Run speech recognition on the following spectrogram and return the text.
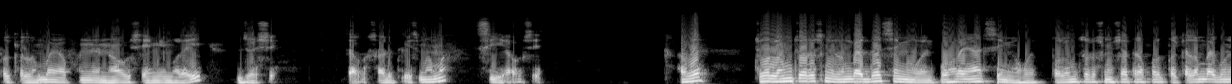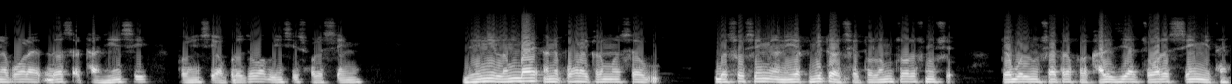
તો કે લંબાઈ આપણને નવ સેમી મળી જશે. ચાલો સાડત્રીસમાં સી આવશે. હવે જો લંબચોરસની લંબાઈ દસ સેમી હોય પહોળાઈ આઠ સેમી હોય, તો લંબચોરસનું ક્ષેત્રફળ તો કે લંબાઈ ગુણ્યા પહોળાઈ દસ અઠ્ઠા એસી તો એસી આપણો જવાબ એસી ચોરસ સેમી. જેની લંબાઈ અને પહોળાઈ ક્રમશઃ બસો સેમી અને એક મીટર છે, તો લંબચોરસનું ટેબલનું ક્ષેત્રફળ ખાલી જગ્યા ચોરસ સેમી થાય.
